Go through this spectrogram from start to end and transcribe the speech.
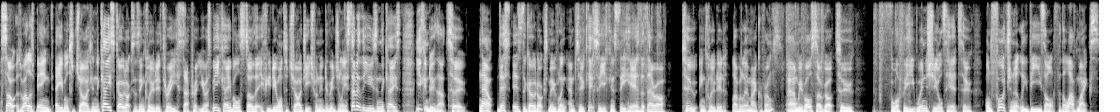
So, as well as being able to charge in the case, Godox has included three separate USB cables so that if you do want to charge each one individually instead of the using the case, you can do that too. Now, this is the Godox MoveLink M2 kit, so you can see here that there are two included lavalier microphones, and we've also got two fluffy windshields here too. Unfortunately, these aren't for the lav mics.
